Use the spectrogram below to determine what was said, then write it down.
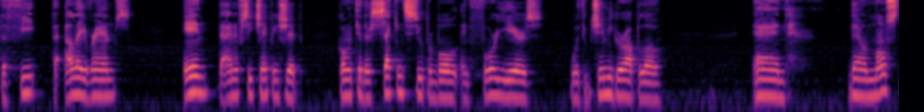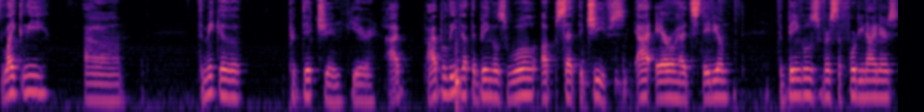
defeat the LA Rams in the NFC Championship, going to their second Super Bowl in four years with Jimmy Garoppolo. And they'll most likely uh, to make a prediction here. I I believe that the Bengals will upset the Chiefs at Arrowhead Stadium. The Bengals versus the 49ers,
